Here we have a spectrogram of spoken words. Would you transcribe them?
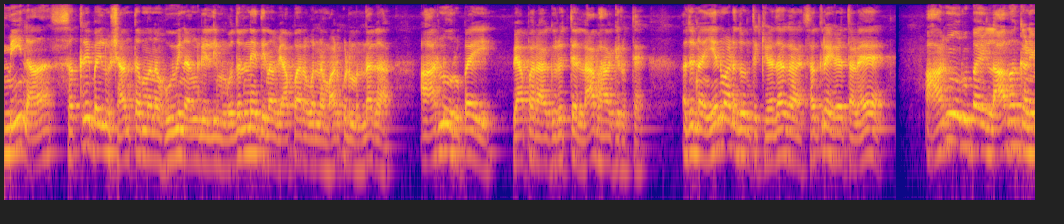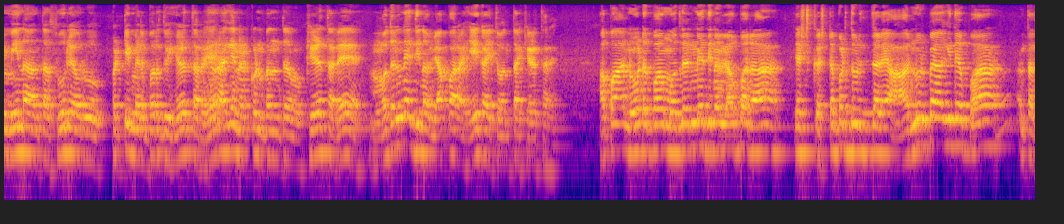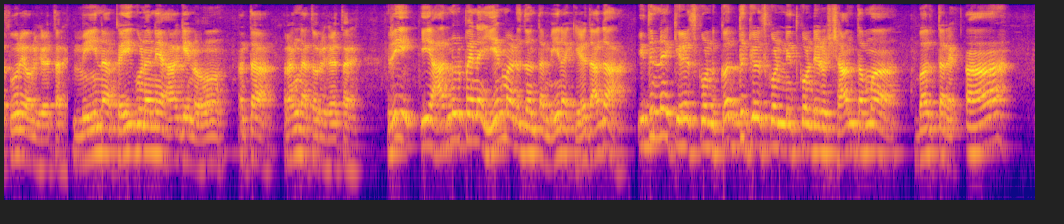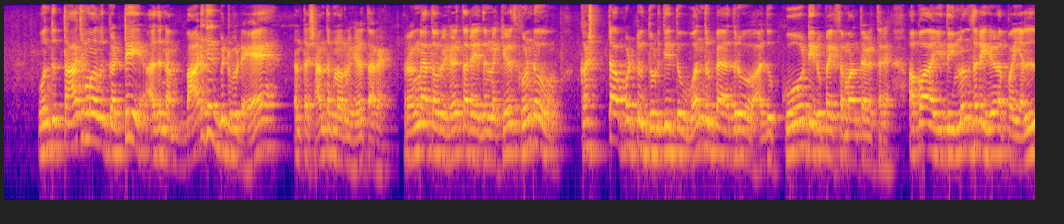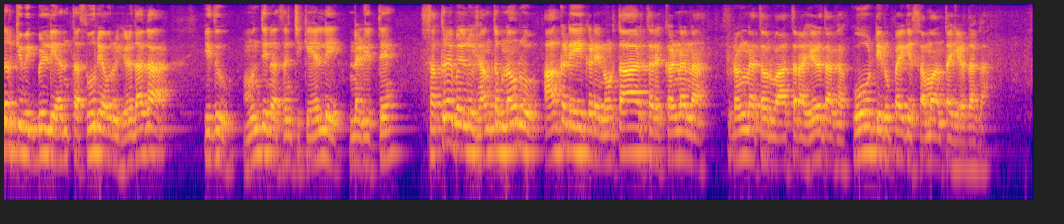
ಮೀನಾ ಸಕ್ಕರೆ ಬೈಲು ಶಾಂತಮ್ಮನ ಹೂವಿನ ಅಂಗಡಿಯಲ್ಲಿ ಮೊದಲನೇ ದಿನ ವ್ಯಾಪಾರವನ್ನು ಮಾಡ್ಕೊಂಡು ಬಂದಾಗ ಆರುನೂರು ರೂಪಾಯಿ ವ್ಯಾಪಾರ ಆಗಿರುತ್ತೆ, ಲಾಭ ಆಗಿರುತ್ತೆ. ಅದನ್ನು ಏನು ಮಾಡೋದು ಅಂತ ಕೇಳಿದಾಗ ಸಕ್ಕರೆ ಹೇಳ್ತಾಳೆ, ಆರುನೂರು ರೂಪಾಯಿ ಲಾಭ ಕಣೆ ಮೀನಾ ಅಂತ ಸೂರ್ಯ ಅವರು ಪಟ್ಟಿ ಮೇಲೆ ಬರೆದು ಹೇಳ್ತಾರೆ. ಹಾಗೆ ನಡ್ಕೊಂಡು ಬಂದು ಕೇಳ್ತಾರೆ, ಮೊದಲನೇ ದಿನ ವ್ಯಾಪಾರ ಹೇಗಾಯಿತು? ಅಂತ ಕೇಳ್ತಾರೆ. ಅಪ್ಪ, ನೋಡಪ್ಪ, ಮೊದಲನೇ ದಿನ ವ್ಯಾಪಾರ. ಎಷ್ಟು ಕಷ್ಟಪಟ್ಟು ದುಡಿದಿದ್ದಾಳೆ. ಆರ್ನೂರು ರೂಪಾಯಿ ಆಗಿದೆ ಅಪ್ಪ, ಅಂತ ಸೂರ್ಯ ಅವರು ಹೇಳ್ತಾರೆ. ಮೀನ ಕೈಗುಣನೇ ಹಾಗೇನು, ಅಂತ ರಂಗನಾಥ್ ಅವರು ಹೇಳ್ತಾರೆ. ರೀ, ಈ ಆರ್ನೂರು ರೂಪಾಯಿನ ಏನ್ ಮಾಡುದು ಅಂತ ಮೀನಾ ಕೇಳಿದಾಗ, ಇದನ್ನೇ ಕೇಳಿಸ್ಕೊಂಡು, ಕದ್ದು ಕೇಳಿಸ್ಕೊಂಡು ನಿಂತ್ಕೊಂಡಿರೋ ಶಾಂತಮ್ಮ ಬರ್ತಾರೆ. ಆ, ಒಂದು ತಾಜ್ ಮಹಲ್ ಕಟ್ಟಿ ಅದನ್ನ ಬಾಡಿಗೆಗೆ ಬಿಟ್ಬಿಡೆ ಅಂತ ಶಾಂತಪ್ಪನವರು ಹೇಳ್ತಾರೆ. ರಂಗನಾಥ್ ಅವರು ಹೇಳ್ತಾರೆ, ಇದನ್ನ ಕೇಳಿಸ್ಕೊಂಡು ಕಷ್ಟಪಟ್ಟು ದುಡ್ದಿದ್ದು ಒಂದು ರೂಪಾಯಿ ಆದರೂ ಅದು ಕೋಟಿ ರೂಪಾಯಿಗೆ ಸಮ ಅಂತ ಹೇಳ್ತಾರೆ. ಅಪ್ಪ, ಇದು ಇನ್ನೊಂದ್ಸರಿ ಹೇಳಪ್ಪ, ಎಲ್ಲರ ಕಿವಿಗೆ ಬೀಳಲಿ ಅಂತ ಸೂರ್ಯ ಅವರು ಹೇಳಿದಾಗ ಇದು ಮುಂದಿನ ಸಂಚಿಕೆಯಲ್ಲಿ ನಡೆಯುತ್ತೆ. ಸಕ್ಕರೆ ಬೈಲು ಶಾಂತಮ್ಮನವರು ಆ ಕಡೆ ಈ ಕಡೆ ನೋಡ್ತಾ ಇರ್ತಾರೆ ಕಣ್ಣನ್ನ. ರಂಗನಾಥ್ ಅವರು ಆ ಥರ ಹೇಳಿದಾಗ ಕೋಟಿ ರೂಪಾಯಿಗೆ ಸಮ ಅಂತ ಹೇಳಿದಾಗ.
